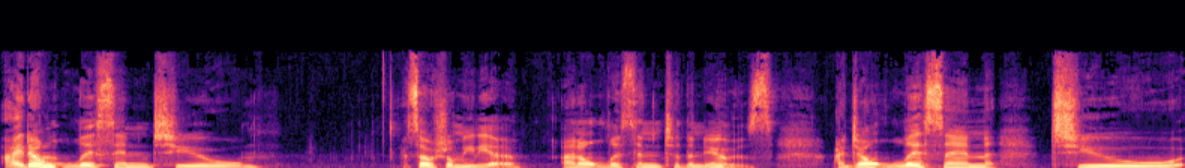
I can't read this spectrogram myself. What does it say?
I don't listen to social media. I don't listen to the news. I don't listen to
